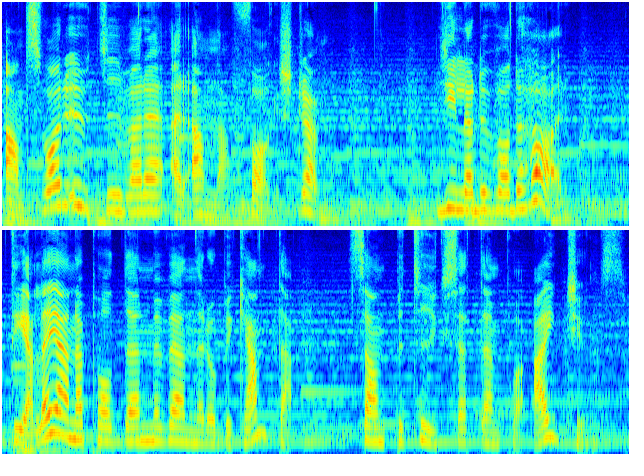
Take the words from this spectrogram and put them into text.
Ansvarig utgivare är Anna Fagerström. Gillar du vad du hör? Dela gärna podden med vänner och bekanta samt betygsätt den på iTunes.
